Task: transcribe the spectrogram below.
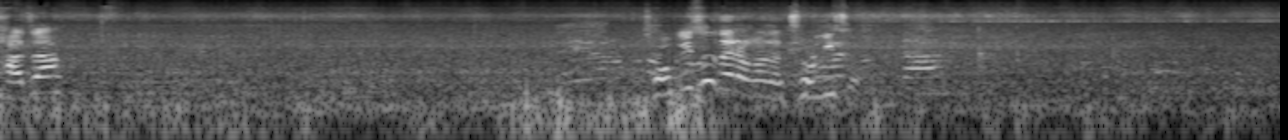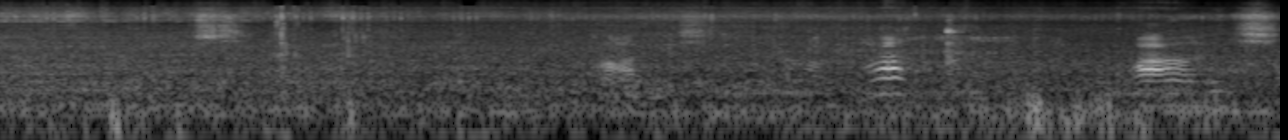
가자. 저기서 내려가자. 저기서. 아이씨. 아. 아이씨.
